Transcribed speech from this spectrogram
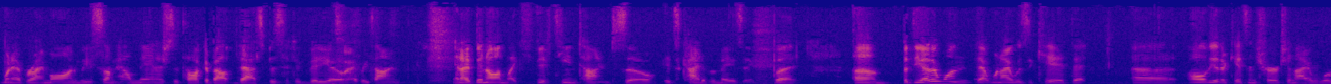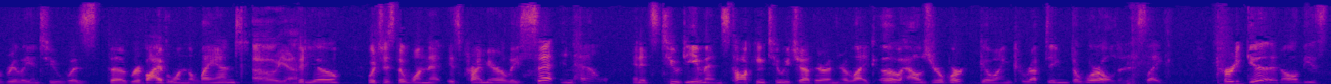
whenever I'm on, we somehow manage to talk about that specific video every time. And I've been on like 15 times, so it's kind of amazing. But um, but the other one that when I was a kid that uh, all the other kids in church and I were really into was the Revival in the Land Oh yeah. video, which is the one that is primarily set in hell. And it's two demons talking to each other, and they're like, "Oh, how's your work going, corrupting the world?" And it's like, pretty good. All these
